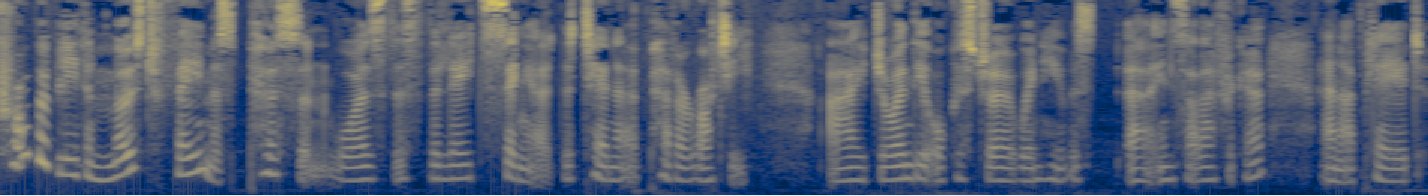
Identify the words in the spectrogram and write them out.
Probably the most famous person was this the late singer, the tenor Pavarotti. I joined the orchestra when he was uh, in South Africa, and I played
